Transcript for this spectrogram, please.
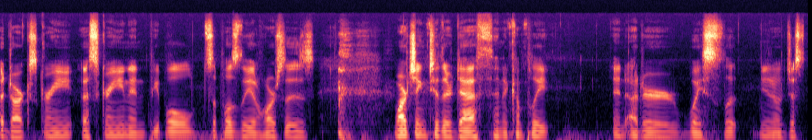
a dark screen a screen and people supposedly on horses marching to their death in a complete and utter wasteland. You know, just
